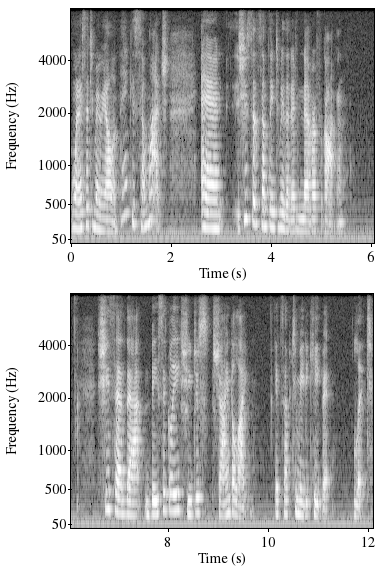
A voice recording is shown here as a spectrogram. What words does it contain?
when I said to Mary Ellen, thank you so much. And she said something to me that I've never forgotten. She said that basically she just shined a light. It's up to me to keep it lit.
